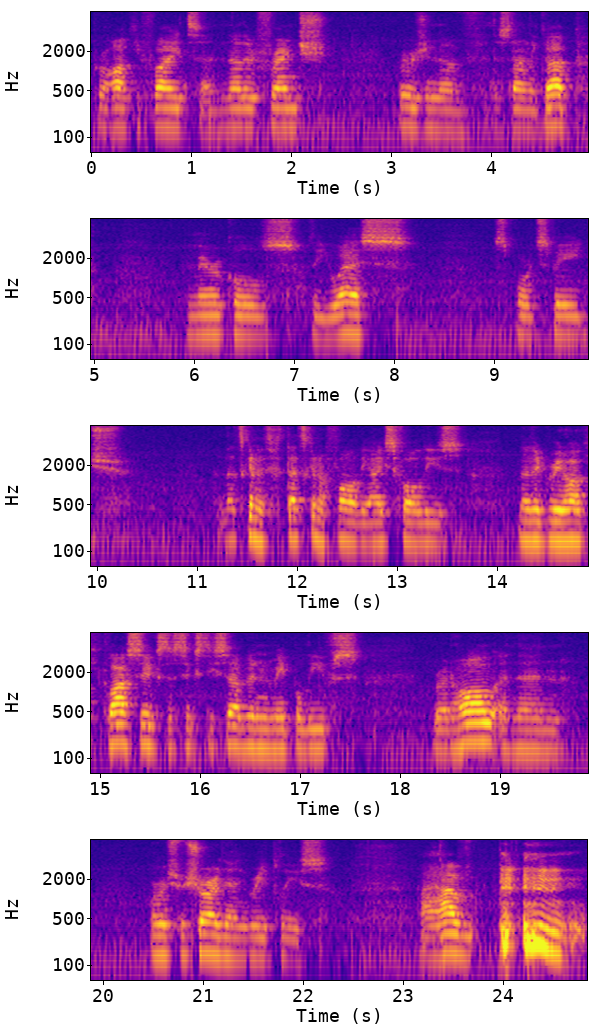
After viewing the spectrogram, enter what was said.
Pro Hockey Fights, another French version of the Stanley Cup, Miracles of the US, Sports Page. And that's gonna that's gonna fall the Ice Follies. Another great hockey classics, the '67 Maple Leafs, Red Hall, and then Maurice Richard and Great Place. I have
